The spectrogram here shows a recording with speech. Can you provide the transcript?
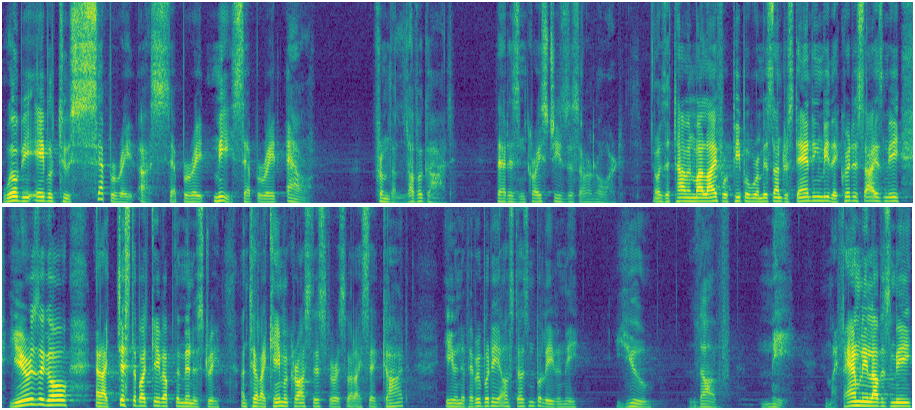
will be able to separate us, separate me, separate Al from the love of God that is in Christ Jesus our Lord. There was a time in my life where people were misunderstanding me. They criticized me years ago, and I just about gave up the ministry until I came across this verse. But I said, God, even if everybody else doesn't believe in me, you love me. My family loves me,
